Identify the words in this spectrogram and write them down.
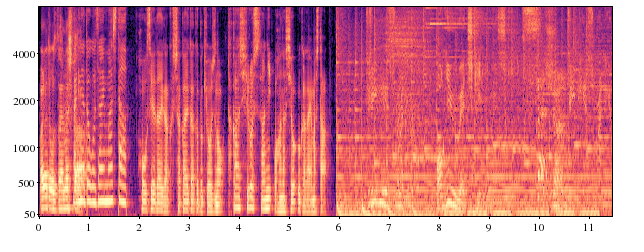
ありがとうございました。ありがとうございました。法政大学社会学部教授の高橋博さんにお話を伺いました。TBS Radio 荻上チキセッション TBS Radio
